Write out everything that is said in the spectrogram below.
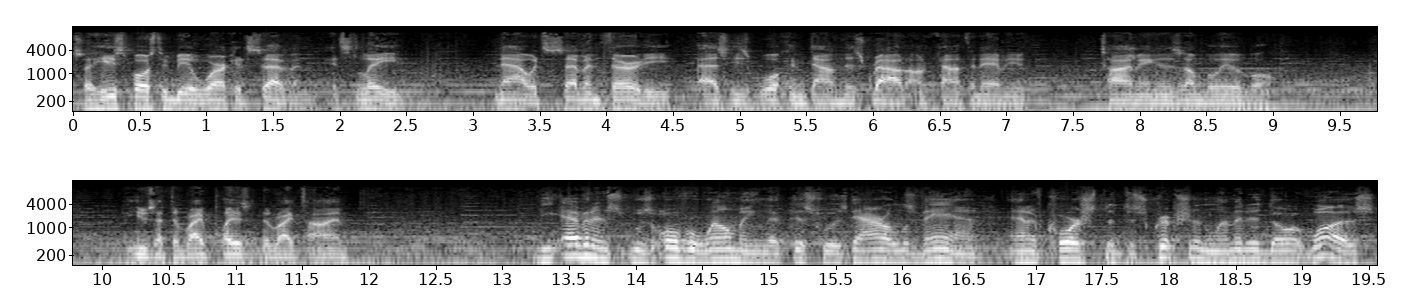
So he's supposed to be at work at 7. It's late. Now it's 7.30 as he's walking down this route on Fountain Avenue. Timing is unbelievable. He was at the right place at the right time. The evidence was overwhelming that this was Darryl's van, and of course the description, limited though it was,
